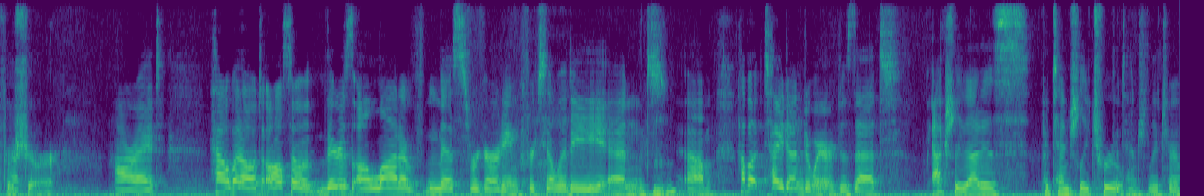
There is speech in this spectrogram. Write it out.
for sure. All right. How about also, there's a lot of myths regarding fertility and Mm-hmm. um, how about tight underwear? Does that Actually, that is potentially true. potentially true?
